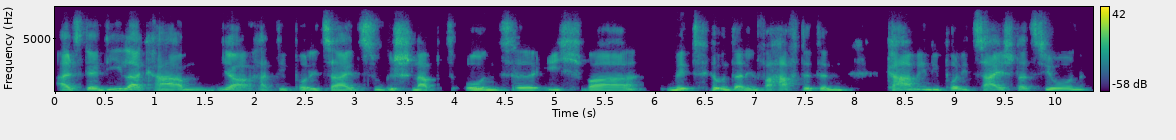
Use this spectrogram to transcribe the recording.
als der Dealer kam, ja, hat die Polizei zugeschnappt und äh, ich war mit unter den Verhafteten, kam in die Polizeistation,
